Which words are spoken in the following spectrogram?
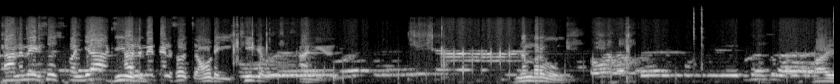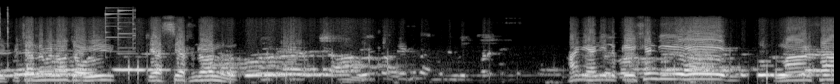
98156 98364 ਜੀ। ਠੀਕ ਹੈ ਬਾਈ। ਹਾਂਜੀ ਹਾਂਜੀ। ਨੰਬਰ ਬੋਲ। ਭਾਈ 95924 88899 ਹਾਂਜੀ ਹਾਂਜੀ ਲੋਕੇਸ਼ਨ ਜੀ ਇਹ ਮਾਨਸਾ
